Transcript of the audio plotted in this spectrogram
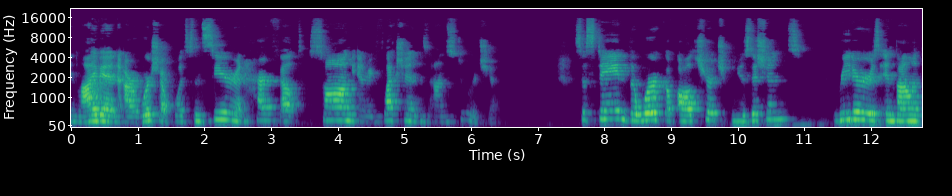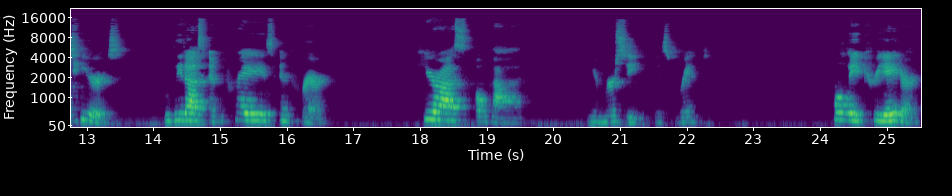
Enliven our worship with sincere and heartfelt song and reflections on stewardship. Sustain the work of all church musicians, readers, and volunteers who lead us in praise and prayer. Hear us, O God. Your mercy is great. Holy Creator,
